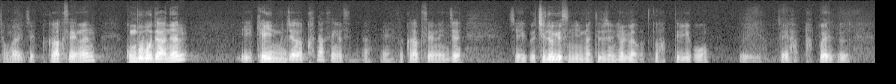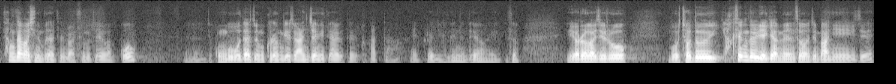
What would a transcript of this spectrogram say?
정말 이제 그 학생은 공부보다는 이 개인 문제가 큰 학생이었습니다. 예, 그래서 그 학생은 이제 저희 그 지도 교수님한테도 좀 연락을 또 학- 드리고 또이 저희 학- 학부에 그 상담하시는 분한테 말씀을 드려갖고 예, 공부보다 좀 그런 게 좀 안정이 돼야 될 것 같다 예, 그런 얘기를 했는데요. 예, 그래서 여러 가지로 뭐 저도 학생들 얘기하면서 이제 많이 이제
